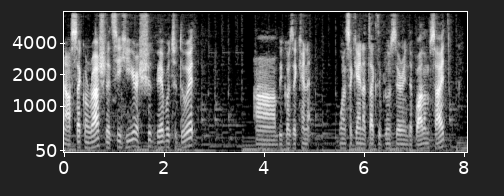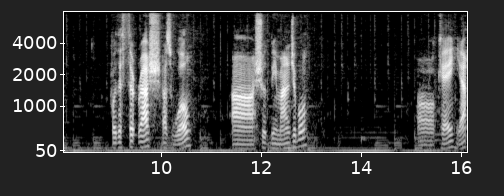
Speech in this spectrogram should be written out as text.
Now second rush, let's see here, I should be able to do it uh, because I can once again attack the balloons there in the bottom side. For the third rush as well, uh, should be manageable. Okay, yeah,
